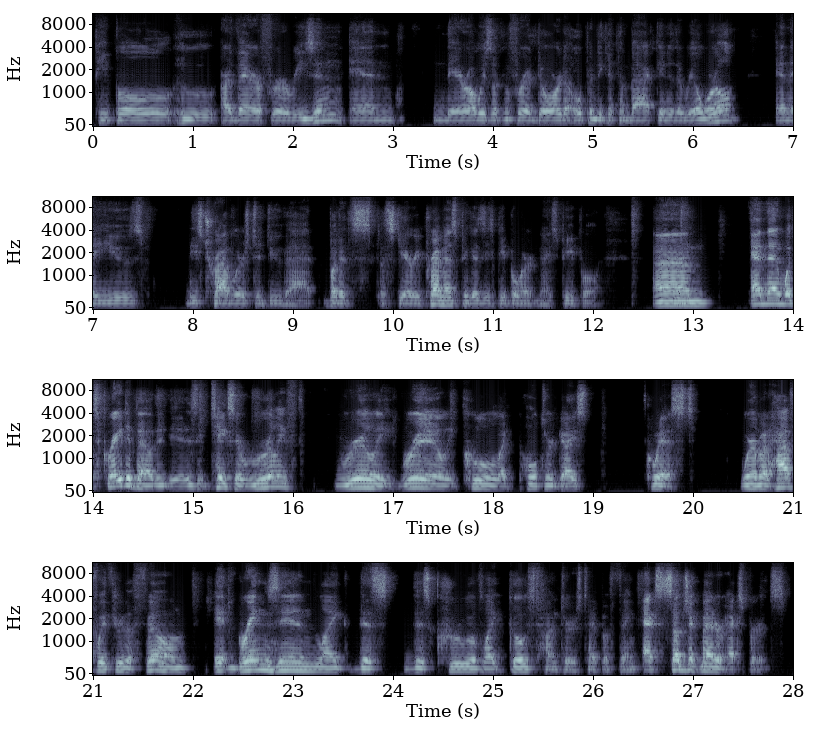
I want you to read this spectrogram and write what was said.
people who are there for a reason and they're always looking for a door to open to get them back into the real world and they use these travelers to do that. But it's a scary premise because these people aren't nice people. Um and then what's great about it is it takes a really really really cool like poltergeist twist where about halfway through the film it brings in like this this crew of like ghost hunters type of thing ex subject matter experts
